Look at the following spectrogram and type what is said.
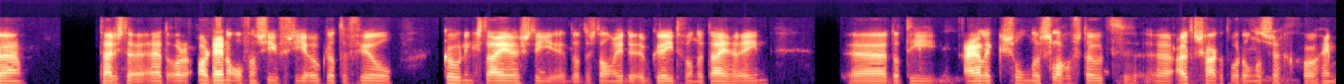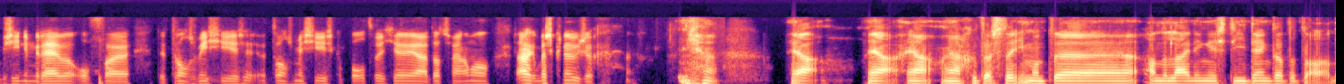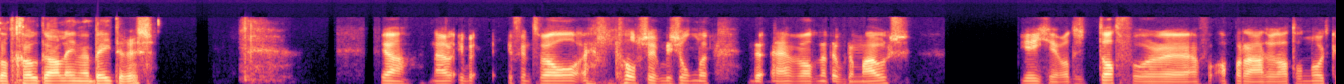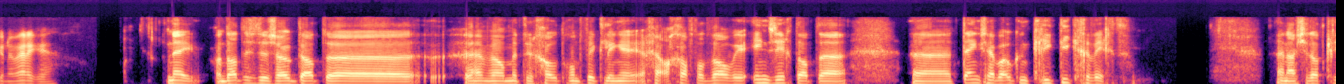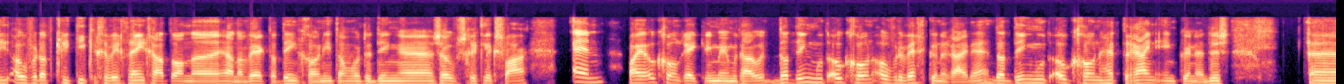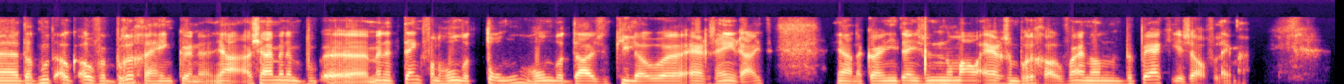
tijdens de, het Ardennen-offensief zie je ook dat er veel koningstijgers, die, dat is dan weer de upgrade van de Tiger 1, dat die eigenlijk zonder slag of stoot uitgeschakeld worden omdat ze gewoon geen benzine meer hebben of de transmissie is, transmissie is kapot. Weet je, ja, dat zijn allemaal eigenlijk best kneuzig. Ja, ja. Ja, ja, ja, goed. Als er iemand aan de leiding is die denkt dat, het, dat groter alleen maar beter is. Ja, nou, ik, vind het wel op zich bijzonder. De, we hadden het net over de mouse. Jeetje, wat is dat voor, uh, apparaat? Dat had toch nooit kunnen werken? Nee, want dat is dus ook dat, uh, wel met de grotere ontwikkelingen gaf dat wel weer inzicht dat tanks hebben ook een kritiek gewicht. En als je dat, over dat kritieke gewicht heen gaat, dan, uh, ja, dan werkt dat ding gewoon niet. Dan wordt het ding uh, zo verschrikkelijk zwaar. En waar je ook gewoon rekening mee moet houden, dat ding moet ook gewoon over de weg kunnen rijden. Hè? Dat ding moet ook gewoon het terrein in kunnen. Dus uh, dat moet ook over bruggen heen kunnen. Ja, als jij met een, met een tank van 100 ton, 100.000 kilo ergens heen rijdt, ja, dan kan je niet eens normaal ergens een brug over en dan beperk je jezelf alleen maar.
